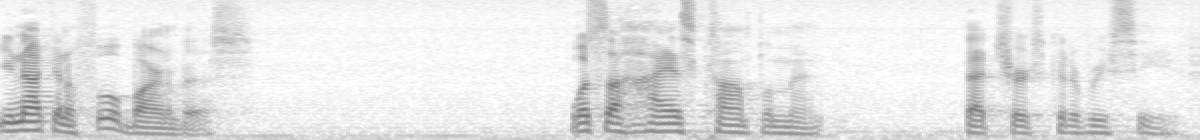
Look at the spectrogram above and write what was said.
you're not gonna fool Barnabas. What's the highest compliment that church could have received?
